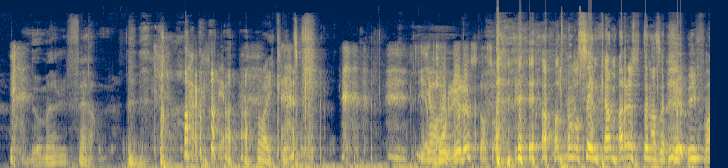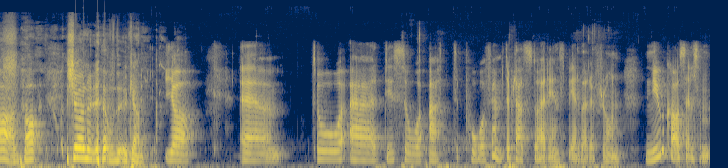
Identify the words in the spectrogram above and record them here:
Nummer fem. Tack för det. Vad äckligt. Ja. Porrig röst alltså. ja, den var sängkammarrösten alltså. Fy fan. Ja, kör nu om du kan. Ja. Um, då är det så att på femte plats då är det en spelare från Newcastle som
